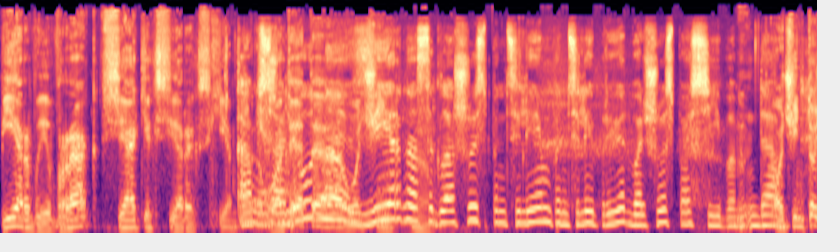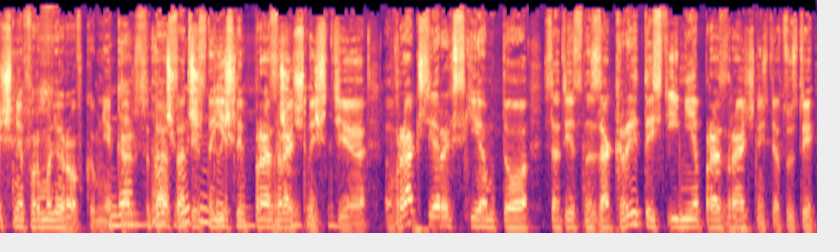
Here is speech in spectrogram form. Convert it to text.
первый враг всяких серых схем. Конечно. Вот это очень, верно, ну, соглашусь с Пантелеем. Пантелей, привет, большое спасибо. Ну, да. Очень точная формулировка, мне да, кажется. Да? Очень, соответственно, очень если точно, прозрачность э, враг серых схем, то, соответственно, закрытость и непрозрачность, отсутствие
